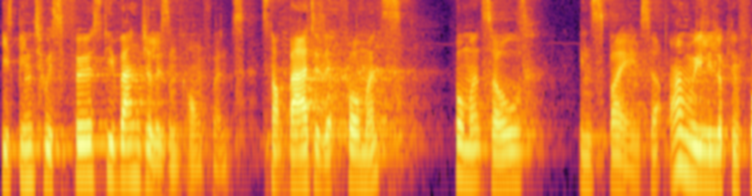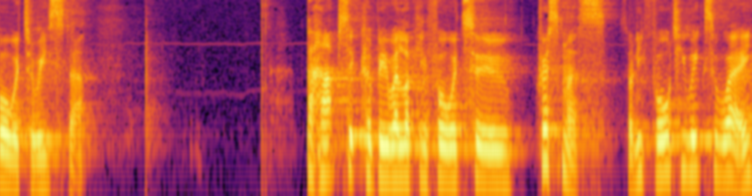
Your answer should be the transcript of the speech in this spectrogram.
He's been to his first evangelism conference. It's not bad, is it? Four months. Four months old in Spain. So I'm really looking forward to Easter. Perhaps it could be we're looking forward to Christmas. It's only 40 weeks away.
